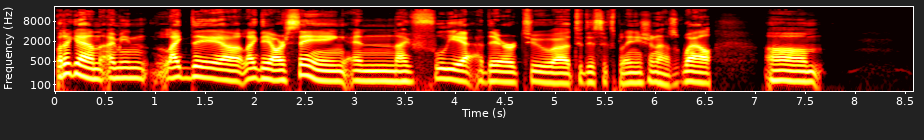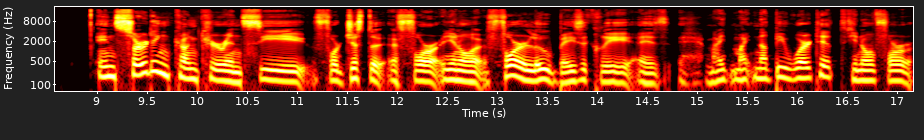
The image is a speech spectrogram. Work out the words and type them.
But again, I mean, like they uh, like they are saying, and I fully adhere to uh, to this explanation as well. Um, inserting concurrency for just a, for you know for a loop basically is might might not be worth it you know for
